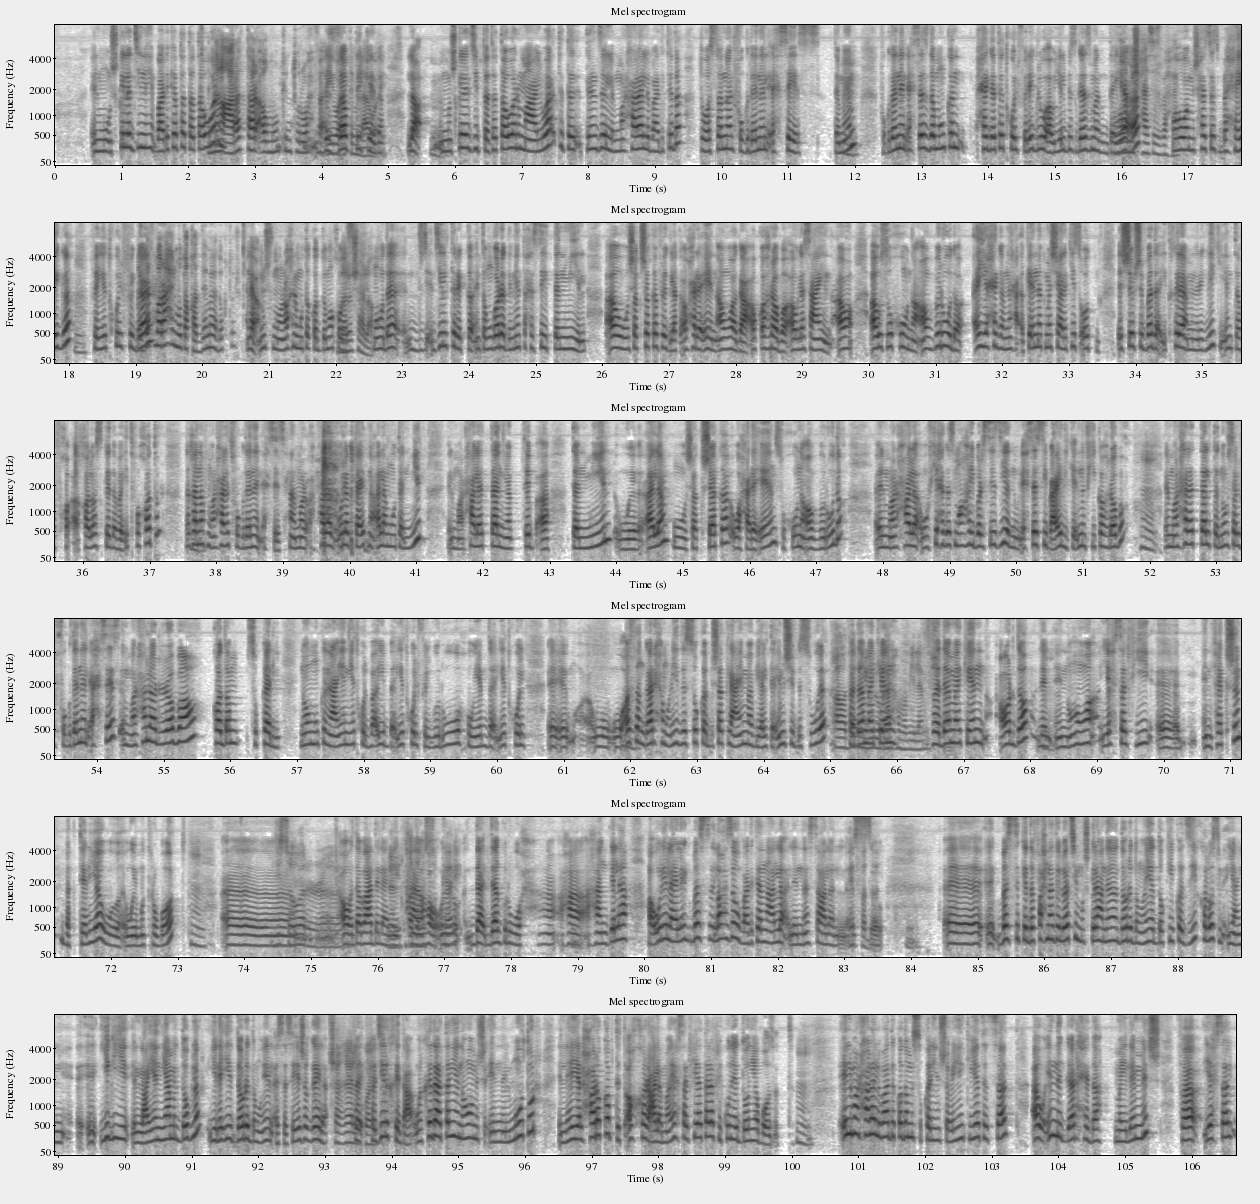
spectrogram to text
المشكلة دي هي بعد كده بتتطور. إنها أعراض طارئة أو ممكن تروح في أي وقت بالظبط من كده. الأوقات. لا مم. المشكلة دي بتتطور مع الوقت تنزل للمرحلة اللي بعد كده توصلنا لفقدان الإحساس. تمام. فقدان الإحساس ده ممكن حاجة تدخل في رجله أو يلبس جزمة وهو ضيقة مش حاسس بحاجة وهو مش حاسس بحاجة مم. فيدخل في جرح في مراحل متقدمة يا دكتور لا مش في مراحل متقدمة خالص ملوش ما علاقة هو ده دي التركه انت مجرد ان انت حسيت تنميل أو شكشكة في رجلك أو حرقان أو وجع أو كهرباء أو لسعان أو أو سخونة أو برودة اي حاجة من. كأنك ماشي على كيس قطن الشبشب بدأ يتخلع من رجليكي انت. خلاص كده بقيت في خطر دخلنا. في مرحلة فقدان الإحساس إحنا المر- المرحلة الأولى بتاعتنا ألم وتنميل المرحلة الثانية بتبقى تنميل وألم وشكشكة وحرقان سخونة أو برودة. المرحلة وفي حاجة اسمها hyperesthesia إنه الإحساس يبقى عالي كأنه في كهرباء. المرحلة الثالثة نوصل لفقدان الإحساس. المرحلة الرابعة قدم سكري إن هو ممكن العيان يدخل بقى يبدأ يدخل في الجروح ويبدأ يدخل آه، آه،. واصلا جرح مريض السكر بشكل عام ما بيلتئمش بسهولة. آه فده مكان فده مكان عرضة. لأن هو يحصل فيه infection بكتيريا وميكروبات. آه دي صور آه، ده بعد العلاج. هقول ده ده جروح. ه- ه- هنجيلها هقول العلاج بس لحظة وبعد كده نعلق للناس على الصور. آه، بس كده. فاحنا دلوقتي المشكلة عندنا الدورة الدموية الدقيقة دي خلاص يعني يجي العيان يعمل دوبلر يلاقي الدورة الدموية الأساسية شغالة. شغالة ف- فدي كويس. الخدعة. والخدعة الثانية إن هو مش إن الموتور اللي هي الحركة بتتأخر على ما يحصل فيها تلف يكون الدنيا باظت. المرحلة اللي بعد قدم السكريين الشرايين كبيره تتسد أو إن الجرح ده ما يلمش فيحصل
